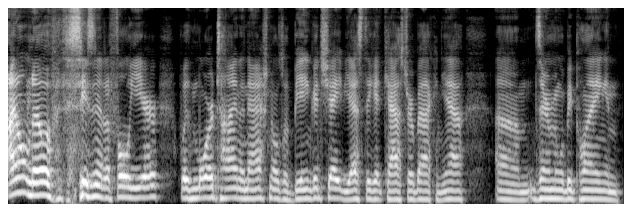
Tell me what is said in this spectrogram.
I don't know if the season had a full year with more time, the Nationals would be in good shape. Yes, they get Castro back, and yeah, um, Zimmerman will be playing. And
